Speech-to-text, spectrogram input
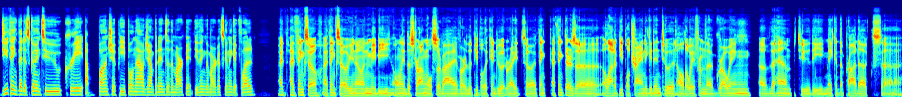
do you think that it's going to create a bunch of people now jumping into the market? Do you think the market's going to get flooded? I, I think so. I think so. You know, and maybe only the strong will survive, or the people that can do it right. So I think I think there's a a lot of people trying to get into it, all the way from the growing of the hemp to the making the products. Uh,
